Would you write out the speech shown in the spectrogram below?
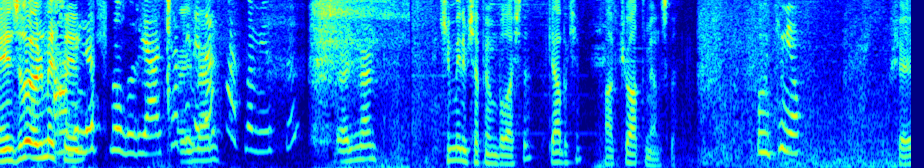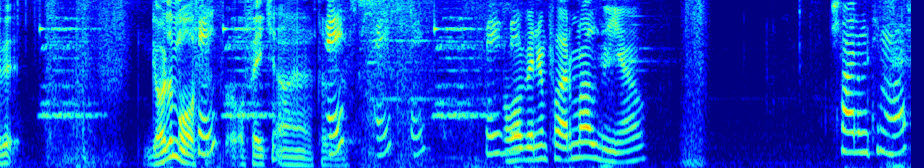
Angela ölmesin. Abi nasıl olur ya? Çapı Ölmem. neden patlamıyorsun? Ölmem. Kim benim Chapi'me bulaştı? Gel bakayım. Bak Q attım yanlışlıkla. Ultim yok. Şöyle bir... Gördün mü o, Fake. o fake'i? Aa, tabii. Fake, fake, fake. Fake, Ama benim farmı aldın ya. Şu an ultim var.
